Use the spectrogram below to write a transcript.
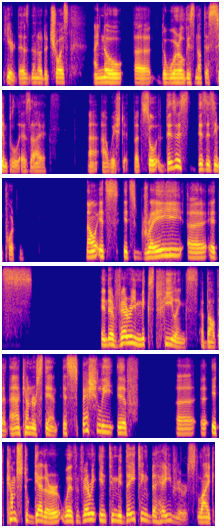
here, there's another choice. I know uh, the world is not as simple as I uh, I wished it, but so this is this is important. Now it's it's gray. Uh, it's and there are very mixed feelings about that. And I can understand, especially if uh, uh, it comes together with very intimidating behaviors like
